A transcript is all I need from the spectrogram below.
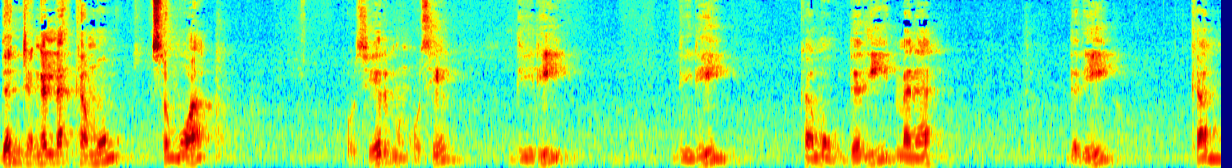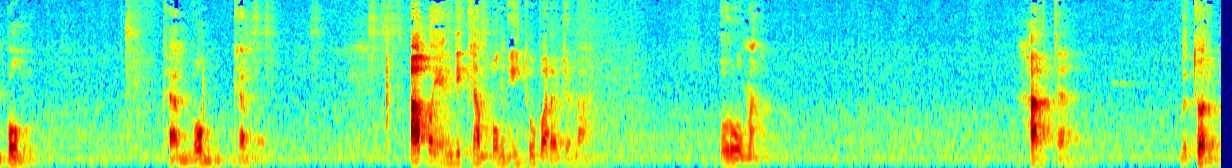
دن جنجل له كمو سموا أسير من أسير ديري ديري كمو. دري منه dari kampung kampung kamu apa yang di kampung itu para jemaah? Rumah. Harta. Betul?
